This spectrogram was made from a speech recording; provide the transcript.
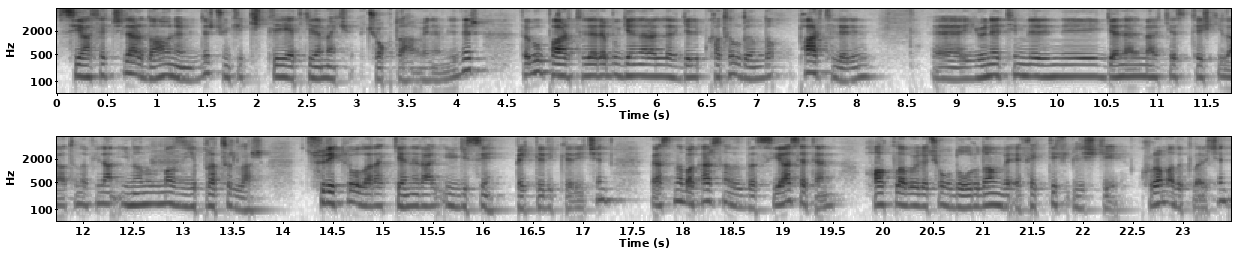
siyasetçiler daha önemlidir. Çünkü kitleyi etkilemek çok daha önemlidir. Ve bu partilere bu generaller gelip katıldığında o partilerin e, yönetimlerini, genel merkez teşkilatını filan inanılmaz yıpratırlar. Sürekli olarak general ilgisi bekledikleri için ve aslında bakarsanız da siyaseten halkla böyle çok doğrudan ve efektif ilişki kuramadıkları için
